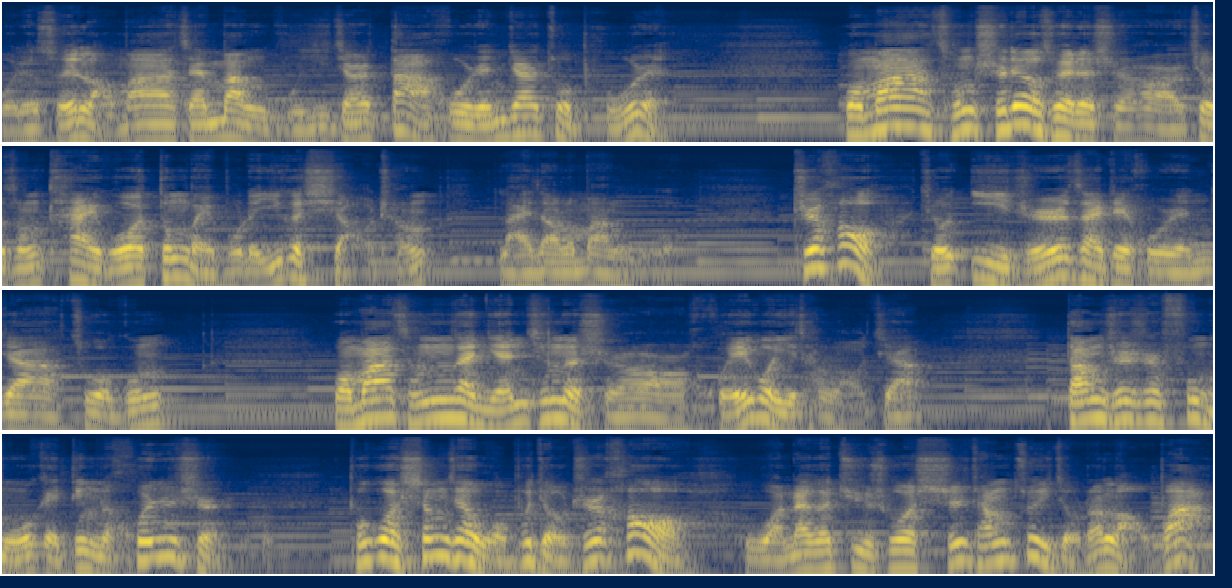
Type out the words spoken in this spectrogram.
我就随老妈在曼谷一家大户人家做仆人。我妈从十六岁的时候就从泰国东北部的一个小城来到了曼谷。之后就一直在这户人家做工。我妈曾经在年轻的时候回过一趟老家，当时是父母给定的婚事。不过生下我不久之后，我那个据说时常醉酒的老爸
